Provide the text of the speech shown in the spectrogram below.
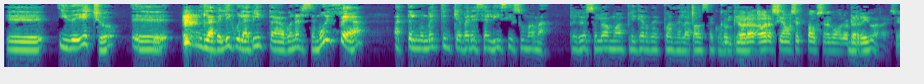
Eh, y de hecho, eh, la película pinta a ponerse muy fea hasta el momento en que aparece Alicia y su mamá. Pero eso lo vamos a explicar después de la pausa cognitiva. ahora, ahora sí vamos a hacer pausa. Como lo De rigor. Sí.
